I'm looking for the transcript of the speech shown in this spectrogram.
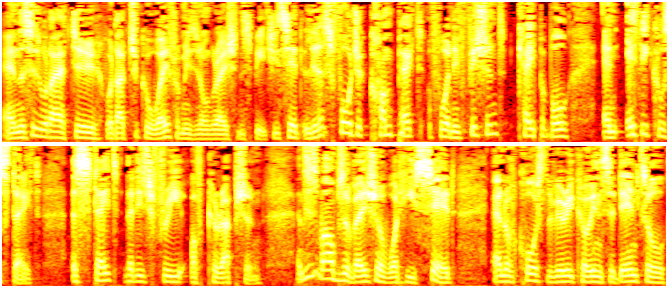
and this is what I had to, what I took away from his inauguration speech. He said, let us forge a compact for an efficient, capable, and ethical state, a state that is free of corruption. And this is my observation of what he said, and of course the very coincidental,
